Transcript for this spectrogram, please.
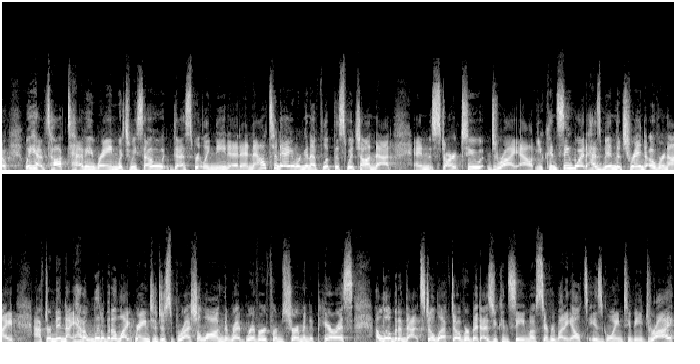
So we have talked heavy rain, which we so desperately needed. And now today we're going to flip the switch on that and start to dry out. You can see what has been the trend overnight. After midnight, had a little bit of light rain to just brush along the Red River from Sherman to Paris. A little bit of that still left over. But as you can see, most everybody else is going to be dry.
